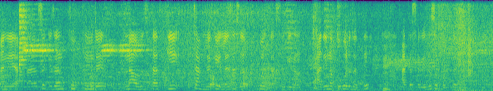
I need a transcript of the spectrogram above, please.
आणि आता सगळीजण खूप म्हणजे नावजतात की चांगलं केलंस असं बोलतात सगळीजण. आधी नको बोलत होते. आता सगळेजण सपोर्ट करतात.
